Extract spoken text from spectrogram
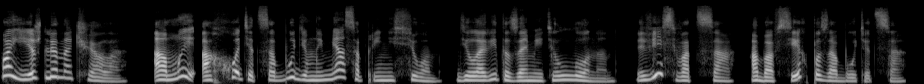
«Поешь для начала!» «А мы охотиться будем и мясо принесем!» — деловито заметил Лонан. «Весь в отца, обо всех позаботится!»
